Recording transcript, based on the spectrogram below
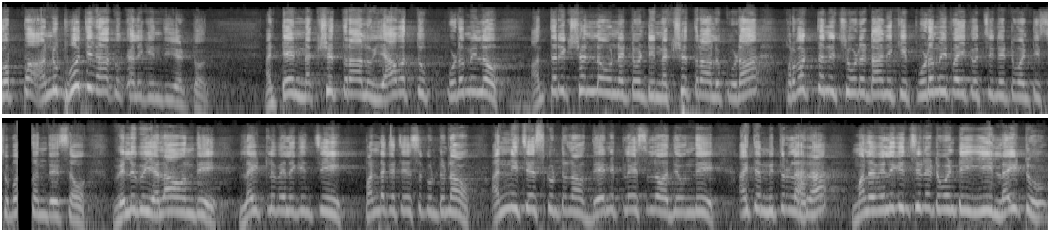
గొప్ప అనుభూతి నాకు కలిగింది అంటోంది. అంటే నక్షత్రాలు యావత్తు పుడమిలో అంతరిక్షంలో ఉన్నటువంటి నక్షత్రాలు కూడా ప్రవక్తను చూడటానికి పుడమిపైకి వచ్చినటువంటి శుభ సందేశం. వెలుగు ఎలా ఉంది? లైట్లు వెలిగించి పండగ చేసుకుంటున్నాం అన్నీ చేసుకుంటున్నాం దేని ప్లేస్లో అది ఉంది? అయితే మిత్రులారా మన వెలిగించినటువంటి ఈ లైటు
